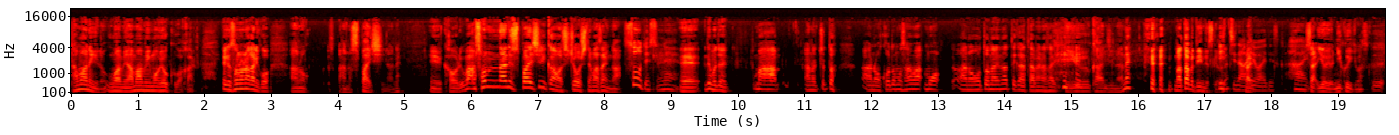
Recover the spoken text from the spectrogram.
玉ねぎの旨味甘みもよくわかる。だけどその中にこうあのあのスパイシーなね、えー香り。まあそんなにスパイシー感は主張してませんが、そうですね。えーでもねまああのちょっとあの子供さんはもうあの大人になってから食べなさいっていう感じなね。まあ食べていいんですけどね。リッチな味わいですか。らはい。さあいよいよ肉いきます。肉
